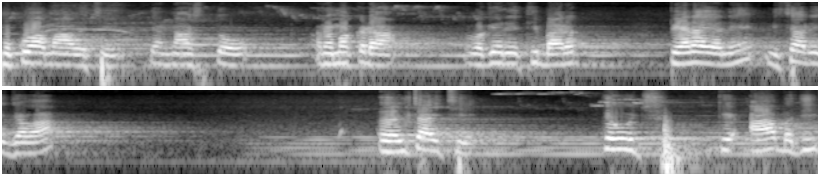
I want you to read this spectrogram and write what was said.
મૂકવામાં આવે છે. ત્યાં નાસ્તો, રમકડા વગેરેથી બાળક પહેરાય અને નિશાળે જવા લલચાય છે. તેવું જ કે આ બધી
